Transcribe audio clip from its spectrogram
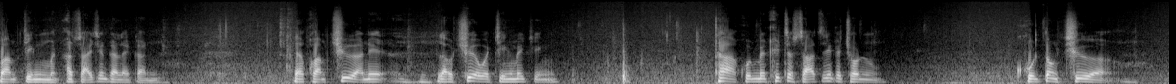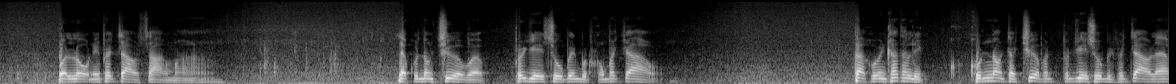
ความจริงมันอาศัยซึ่งกันและกัน แล้วความเชื่อเนี่ยเราเชื่อว่าจริงไม่จริง ถ้าคุณเป็นคริสตศาสนิกชน คุณต้องเชื่อว่าโลกนี้พระเจ้าสร้างมา และคุณต้องเชื่อว่าพระเยซูเป็นบุตรของพระเจ้า ถ้าคุณเป็นคาทอลิก คุณนอกจากเชื่อพระเยซูเป็นพระเจ้าแล้ว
